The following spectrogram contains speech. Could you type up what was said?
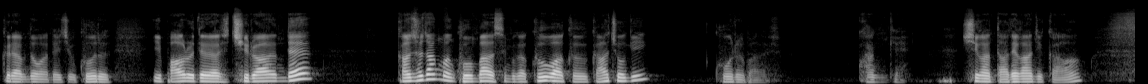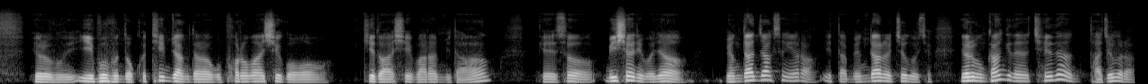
그래야 너가 내 주 구원을 이 바울을 데려가서 치료하는데 간소장만 구원받았습니까? 그와 그 가족이 구원을 받았어요. 관계. 시간 다 돼가니까 여러분 이 부분 놓고 팀장들하고 포럼하시고 기도하시기 바랍니다. 그래서 미션이 뭐냐? 명단 작성해라. 이따 명단을 적으세요. 여러분 관계되는 최대한 다 적어라.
